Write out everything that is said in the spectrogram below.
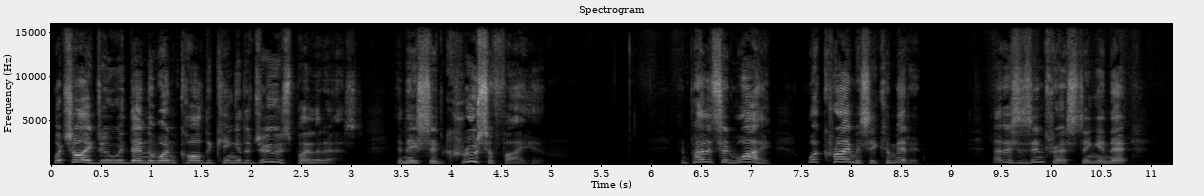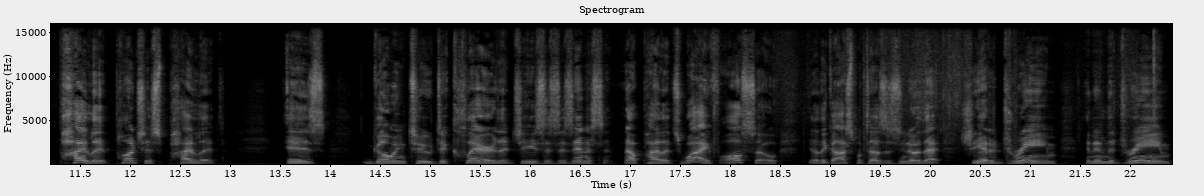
What shall I do with then the one called the King of the Jews? Pilate asked. And they said, Crucify him. And Pilate said, Why? What crime has he committed? Now, this is interesting in that Pilate, Pontius Pilate, is going to declare that Jesus is innocent. Now, Pilate's wife also, you know, the gospel tells us, you know, that she had a dream, and in the dream,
